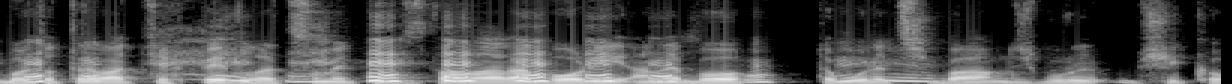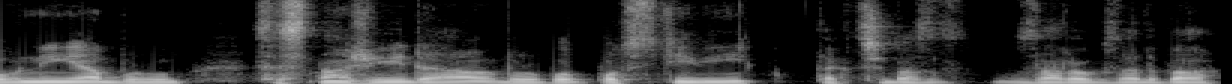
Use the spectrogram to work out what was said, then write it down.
Bude to trvat těch pět let, co mi ta záda bolí, anebo to bude třeba, když budu šikovný a budu se snažit a budu poctivý, tak třeba za rok, za dva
